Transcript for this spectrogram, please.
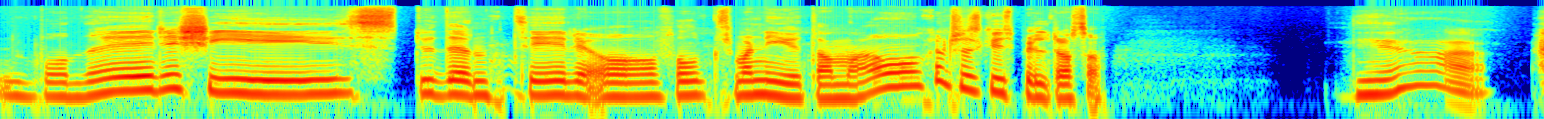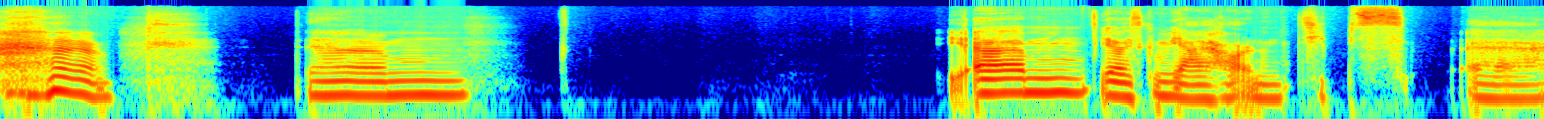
både registudenter og folk som er nyutdanna, og kanskje skuespillere også. Ja um, um, Jeg vet ikke om jeg har noen tips, uh,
